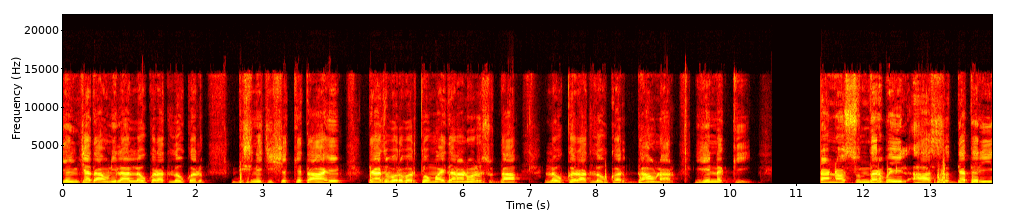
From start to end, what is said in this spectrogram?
यांच्या दावणीला लवकरात लवकर दिसण्याची शक्यता आहे. त्याचबरोबर तो मैदानांवर सुद्धा लवकरात लवकर धावणार. हे नक्की. मित्रांनो सुंदर बैल हा सध्या तरी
